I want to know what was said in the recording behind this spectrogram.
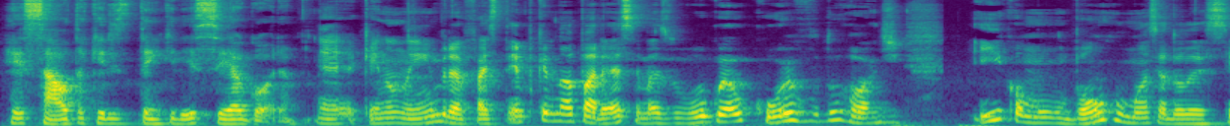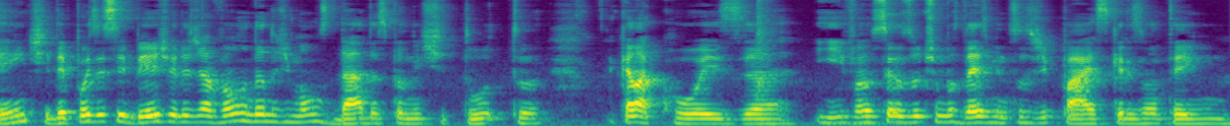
ressalta que eles têm que descer agora. É, quem não lembra, faz tempo que ele não aparece, mas o Hugo é o corvo do Rod. E como um bom romance adolescente, depois desse beijo eles já vão andando de mãos dadas pelo instituto, aquela coisa, e vão ser os últimos 10 minutos de paz que eles vão ter em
